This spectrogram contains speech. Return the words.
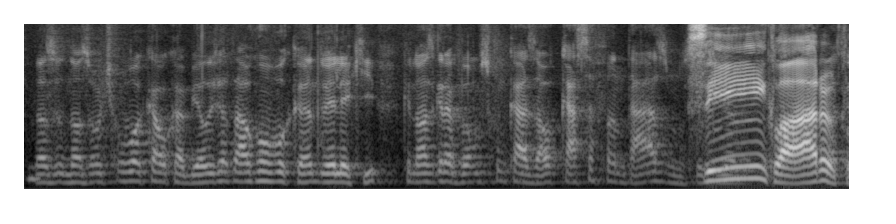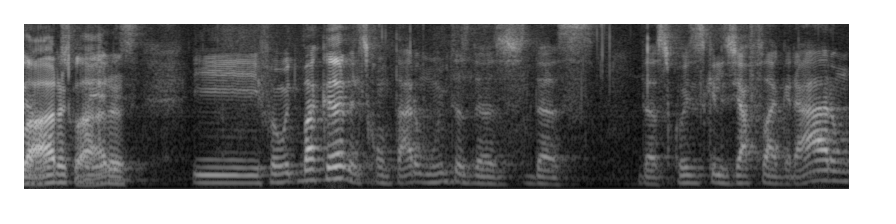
Nós, nós vamos te convocar o cabelo, já tava convocando ele aqui, porque nós gravamos com o casal Caça Fantasmas. Sim, claro, claro, claro. e foi muito bacana, eles contaram muitas das, das das coisas que eles já flagraram,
